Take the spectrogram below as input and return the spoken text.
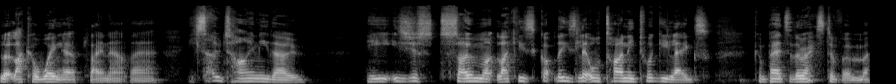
looked like a winger playing out there. He's so tiny though. He, he's just so much like he's got these little tiny twiggy legs compared to the rest of them.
